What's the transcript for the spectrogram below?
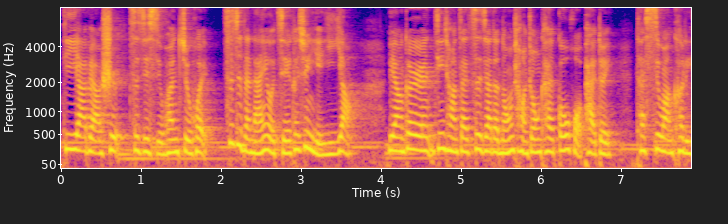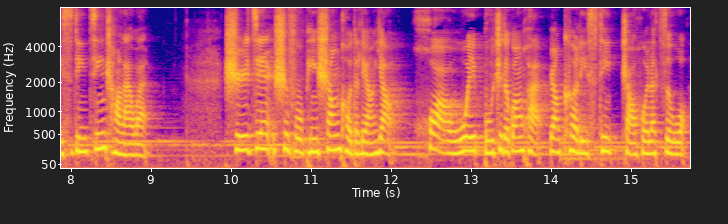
蒂亚表示自己喜欢聚会，自己的男友杰克逊也一样，两个人经常在自家的农场中开篝火派对。他希望克里斯汀经常来玩。时间是抚平伤口的良药。霍尔无微不至的关怀让克里斯汀找回了自我。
